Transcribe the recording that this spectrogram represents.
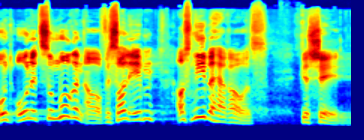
und ohne zu murren auf. Es soll eben aus Liebe heraus geschehen.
